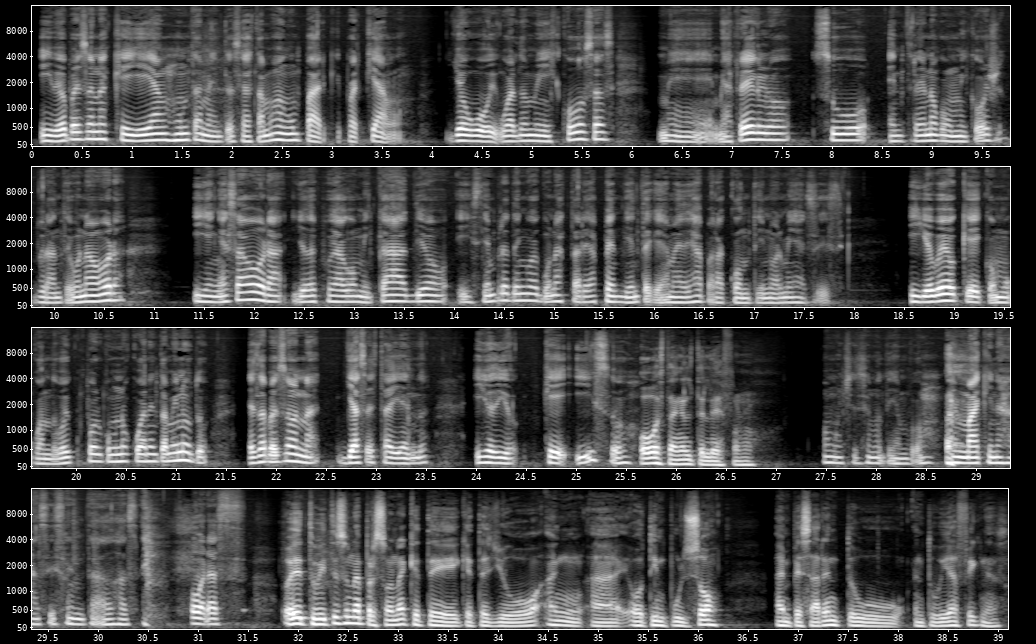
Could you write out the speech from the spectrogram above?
y veo personas que llegan juntamente, o sea, estamos en un parque, parqueamos. Yo voy, guardo mis cosas, me, me arreglo, subo, entreno con mi coach durante una hora, y en esa hora yo después hago mi cardio y siempre tengo algunas tareas pendientes que ella me deja para continuar mi ejercicio. Y yo veo que como cuando voy por como unos 40 minutos, esa persona ya se está yendo. Y yo digo, ¿qué hizo? O está en el teléfono. Por muchísimo tiempo. En máquinas así sentados, así. Horas. Oye, ¿tuviste una persona que te, que te ayudó a- a- o te impulsó a empezar en tu, en tu vida fitness?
